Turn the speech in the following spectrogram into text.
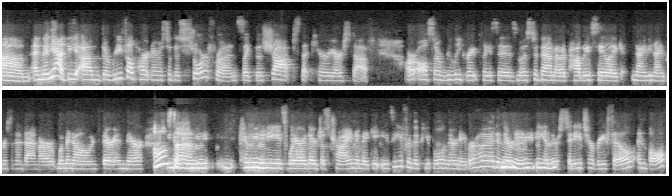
Um, and then yeah the um, the refill partners so the storefronts like the shops that carry our stuff are also really great places. Most of them, I would probably say like 99% of them are women owned. They're in their awesome. you know, communi- mm-hmm. communities mm-hmm. where they're just trying to make it easy for the people in their neighborhood and their mm-hmm, community and mm-hmm. their city to refill in bulk.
